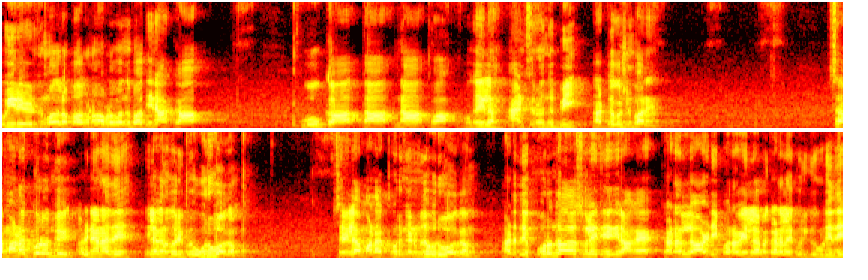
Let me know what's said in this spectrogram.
உயிர் எழுத்து முதல்ல பார்க்கணும். அப்புறம் வந்து பார்த்தீங்கன்னா கா ஊ கா தா நா பா. ஓகேங்களா ஆன்சர் வந்து பி அடுத்த கொஸ்டின் பாருங்க. சார் மனக்குரங்கு அப்படின்னா என்னது? இலக்கண குறிப்பு உருவகம். சரிங்களா? மனக்குரங்கு என்பது உருவகம். அடுத்து பொருந்தாத சொல்லை கேட்குறாங்க கடல் ஆழி பறவை எல்லாமே கடலை குறிக்கக்கூடியது.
